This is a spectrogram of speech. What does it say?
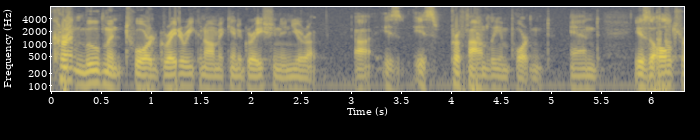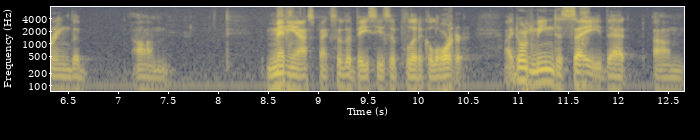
current movement toward greater economic integration in Europe uh, is is profoundly important and is altering the um, many aspects of the bases of political order. I don't mean to say that um,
